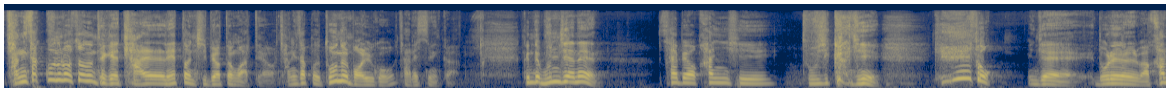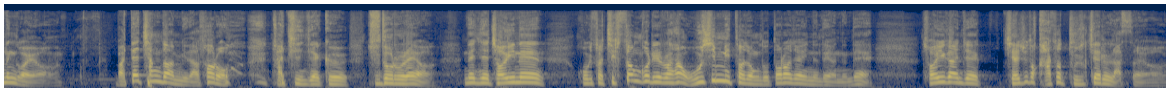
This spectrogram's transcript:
장사꾼으로서는 되게 잘했던 집이었던 것 같아요. 장사꾼 돈을 벌고 잘했으니까. 근데 문제는 새벽 1시, 2시까지 계속 이제 노래를 막 하는 거예요. 막 떼창도 합니다. 서로 같이 이제 그 주도를 해요. 근데 이제 저희는 거기서 직선거리로 한 50m 정도 떨어져 있는 데였는데 저희가 이제 제주도 가서 둘째를 낳았어요.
